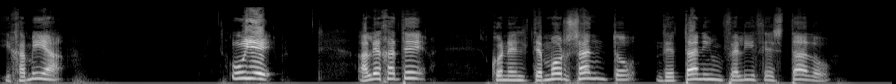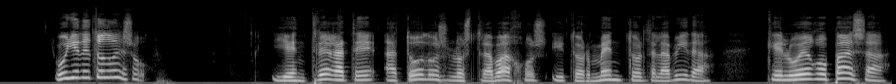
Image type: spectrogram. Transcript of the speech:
Hija mía, huye, aléjate con el temor santo de tan infeliz estado. Huye de todo eso y entrégate a todos los trabajos y tormentos de la vida, que luego pasa,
